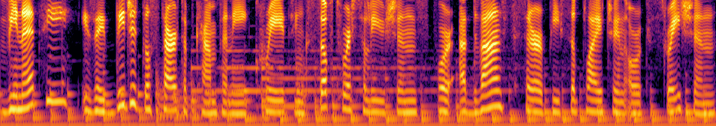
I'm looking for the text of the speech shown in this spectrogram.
Vineti is a digital startup company creating software solutions for advanced therapy supply chain orchestration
